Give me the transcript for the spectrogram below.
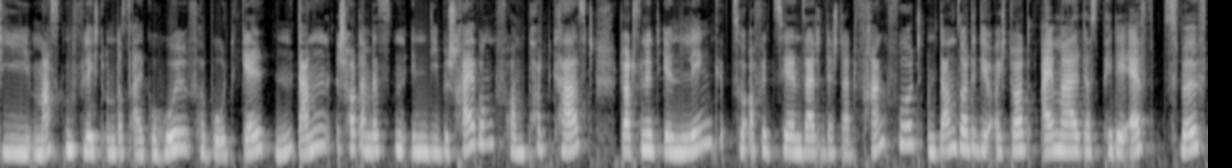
die Maskenpflicht und das Alkoholverbot gelten, dann schaut am besten in die Beschreibung vom Podcast. Dort findet ihr einen Link zur offiziellen Seite der Stadt Frankfurt und dann solltet ihr euch dort einmal das PDF 12.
